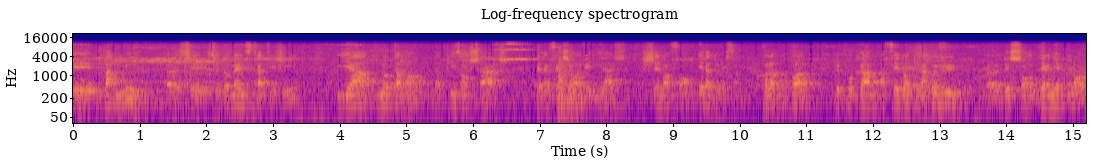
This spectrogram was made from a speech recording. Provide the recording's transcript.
Et parmi ce, ce domaine stratégique, il y a notamment la prise en charge de l'infection à VIH chez l'enfant et l'adolescent. Voilà pourquoi le programme a fait donc la revue de son dernier plan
